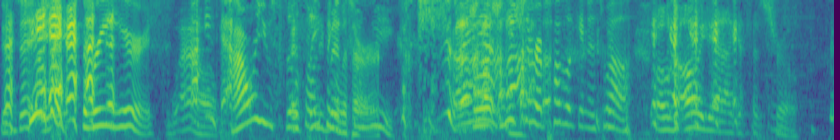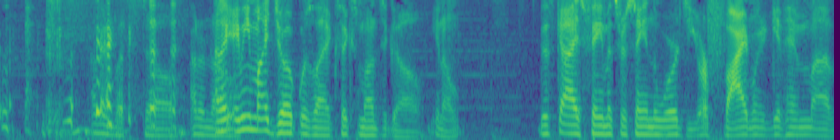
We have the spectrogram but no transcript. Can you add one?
That's it. It's like three years. Wow. How are you still It's only sleeping been with two her? weeks. Well, he's a Republican as well. Oh, oh, yeah, I guess that's true. I mean, but still, I don't know. I, I mean, my joke was like six months ago. You know, this guy's famous for saying the words "You're fired." We're gonna give him, uh,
